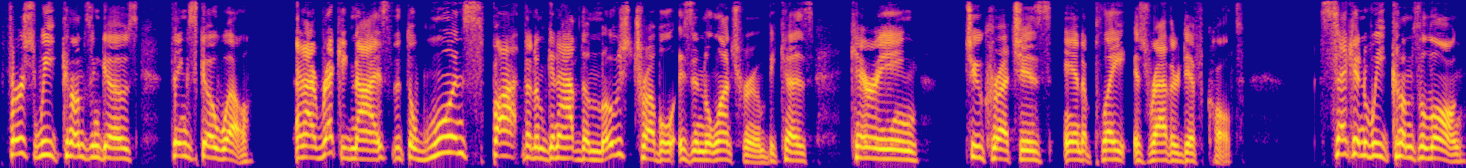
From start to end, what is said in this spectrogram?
First week comes and goes. Things go well. And I recognize that the one spot that I'm going to have the most trouble is in the lunchroom because carrying two crutches and a plate is rather difficult. Second week comes along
